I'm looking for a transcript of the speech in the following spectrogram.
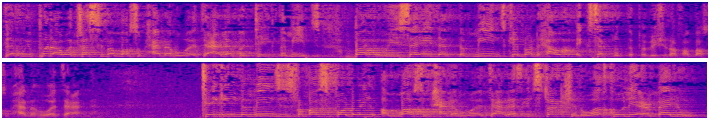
That we put our trust in Allah subhanahu wa ta'ala but take the means. But we say that the means cannot help except with the permission of Allah subhanahu wa ta'ala. Taking the means is from us following Allah subhanahu wa ta'ala's instruction. وَقُلِ اعْمَلُوا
